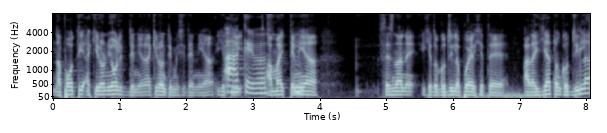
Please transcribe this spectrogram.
να πω ότι ακυρώνει όλη την ταινία, δεν ακυρώνει τη μισή ταινία. Γιατί Ακριβώς. άμα η ταινία θες να είναι για τον Godzilla που έρχεται, αλλά για τον Godzilla,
